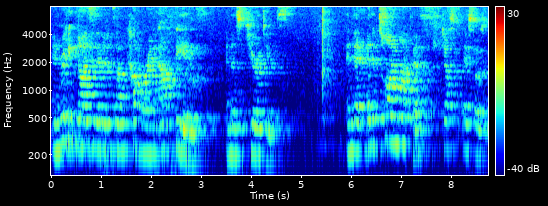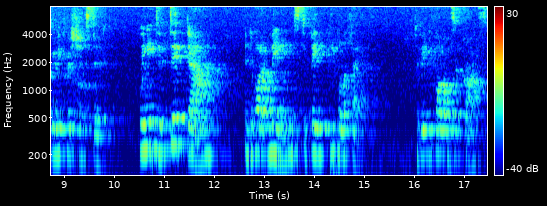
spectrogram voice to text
and recognise that it is uncovering our fears and insecurities, and that in a time like this, just as those early Christians did. We need to dig down into what it means to be people of faith, to be followers of Christ.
